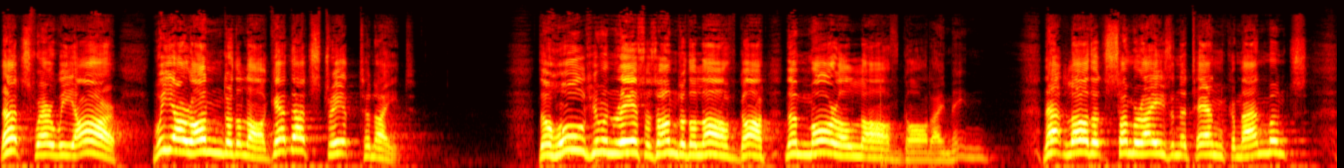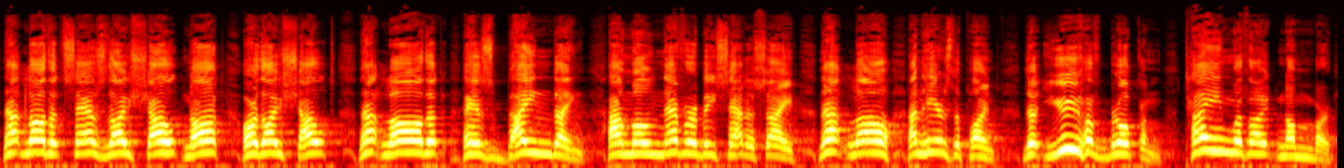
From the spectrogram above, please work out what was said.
That's where we are. We are under the law. Get that straight tonight. The whole human race is under the law of God, the moral law of God, I mean. That law that's summarized in the Ten Commandments. That law that says, Thou shalt not, or Thou shalt. That law that is binding and will never be set aside. That law, and here's the point, that you have broken time without number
